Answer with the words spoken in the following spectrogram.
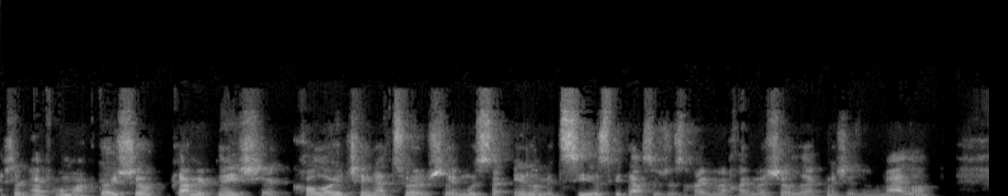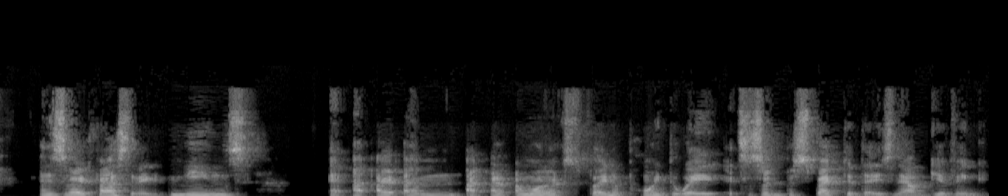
במצרים, אשר הפכו הקדושה, גם מפני שכל אוהד שאין הצורך שלמוסה אין לו מציאס, ותעשו שזו חיים וחיים משל כמו שזה למעלה. And it's very fascinating. It means I, I, um, I, I want to explain a point the way it's a certain perspective that he's now giving.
